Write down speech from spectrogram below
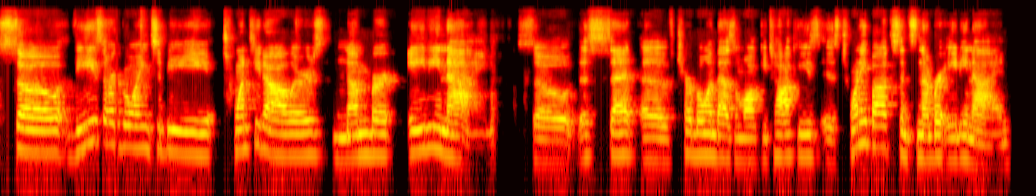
So these are going to be $20, number 89. So this set of Turbo 1000 walkie-talkies is 20 bucks. It's number 89.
